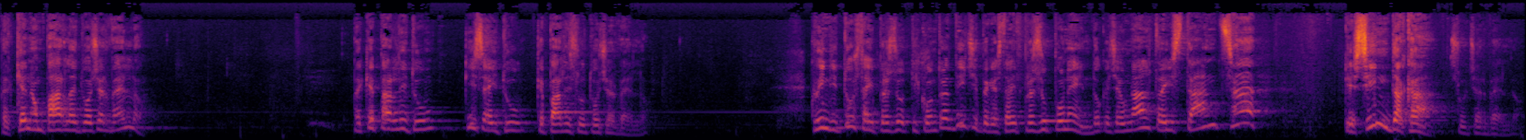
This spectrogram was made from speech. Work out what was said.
Perché non parla il tuo cervello? Perché parli tu? Chi sei tu che parli sul tuo cervello? Quindi tu presu- ti contraddici perché stai presupponendo che c'è un'altra istanza che sindaca sul cervello.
